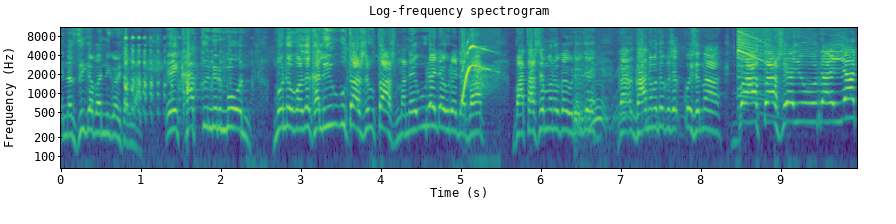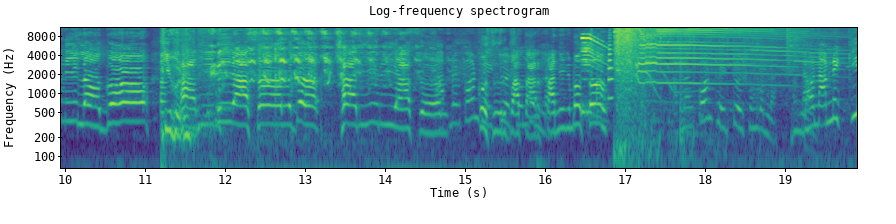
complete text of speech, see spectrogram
এনা জিগা বান্নি কইতাম না। এই খাতুনের মন মনে করে খালি উতাসে উতাস মানে উড়াইটা উড়াইটা ভাত বাতাসে মনে করে উড়ে গানের মধ্যে কইছে- কইছে না বাতাসে উড়াইয়া নিল গো শারীরি আসল গো শারীরি আসল কচুর পাতার। পানির মতো। কণ্ঠ একটু সুন্দর না। এখন আপনি কি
